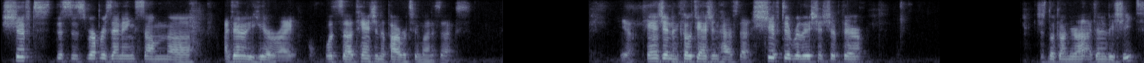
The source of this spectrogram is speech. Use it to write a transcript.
shift. This is representing some uh, identity here, right? What's uh, tangent to power of 2 minus x? Yeah, tangent and cotangent has that shifted relationship there. Just look on your identity sheet.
